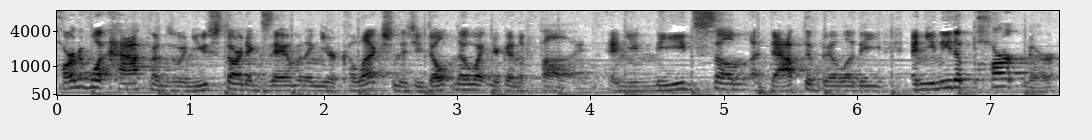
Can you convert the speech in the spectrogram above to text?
Part of what happens when you start examining your collection is you don't know what you're going to find, and you need some adaptability, and you need a partner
